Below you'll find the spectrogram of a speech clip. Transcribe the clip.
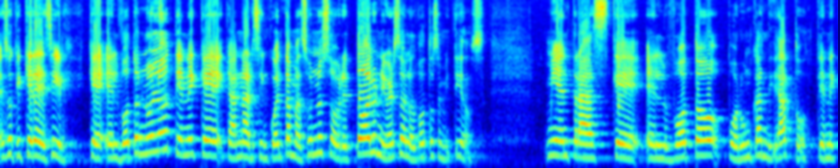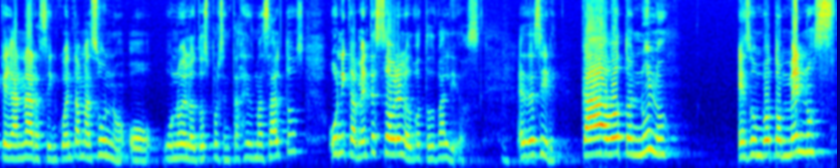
¿Eso qué quiere decir? Que el voto nulo tiene que ganar 50 más 1 sobre todo el universo de los votos emitidos. Mientras que el voto por un candidato tiene que ganar 50 más 1 o uno de los dos porcentajes más altos únicamente sobre los votos válidos. Es decir, cada voto nulo es un voto menos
